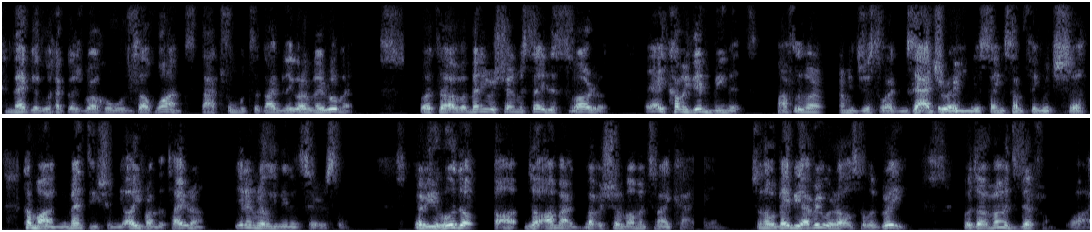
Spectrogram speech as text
connected with Hakadosh Baruch Hu himself wants. But uh, many Rishonim say this svara. Hey, come, he didn't mean it. After just like exaggerating, you're saying something which, uh, come on, you meant he should be oh, from the Torah. You didn't really mean it seriously. If Yehuda uh, the Amar Bavashal moment so no, maybe everywhere else will agree. But the it's different. Why?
